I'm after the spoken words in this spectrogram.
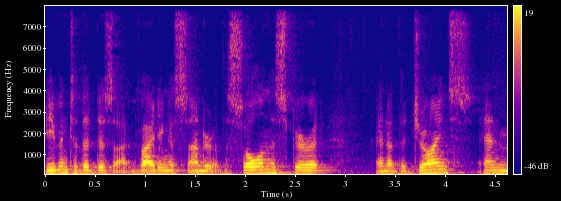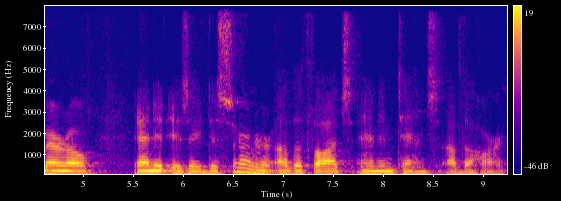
even to the dividing asunder of the soul and the spirit, and of the joints and marrow, and it is a discerner of the thoughts and intents of the heart.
